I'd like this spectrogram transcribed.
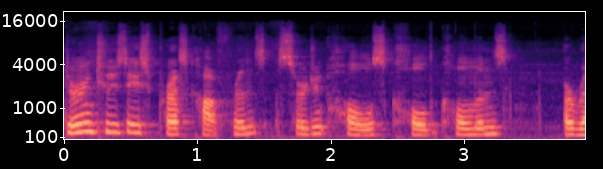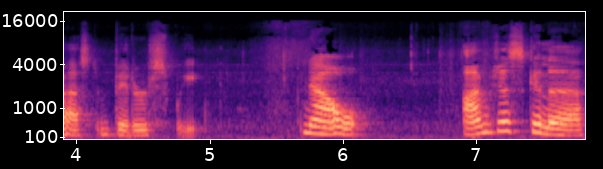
During Tuesday's press conference, Sergeant Huls called Coleman's arrest bittersweet. Now, I'm just gonna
